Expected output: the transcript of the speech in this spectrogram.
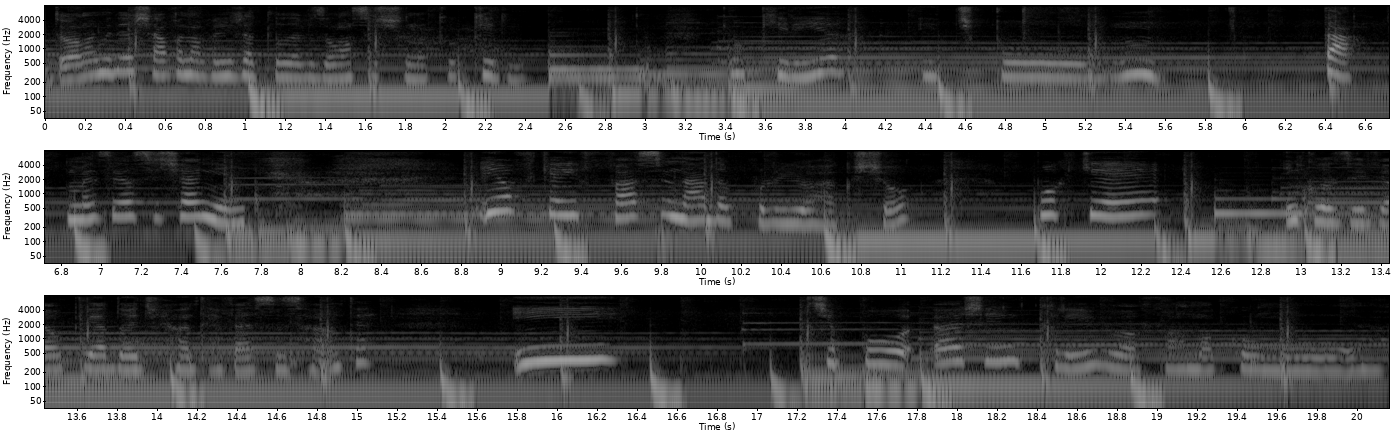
Então ela me deixava na frente da televisão assistindo o que eu queria. O que eu queria e tipo, hum, comecei a assistir anime. E eu fiquei fascinada por Yu Hakusho, porque, inclusive, é o criador de Hunter vs Hunter. E, tipo, eu achei incrível a forma como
